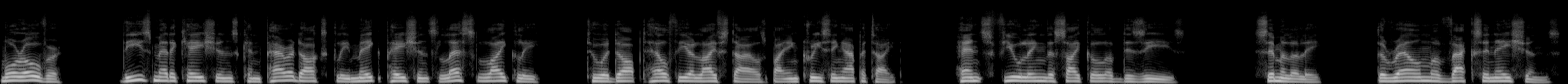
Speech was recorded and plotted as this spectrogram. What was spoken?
Moreover, these medications can paradoxically make patients less likely to adopt healthier lifestyles by increasing appetite, hence fueling the cycle of disease. Similarly, the realm of vaccinations,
